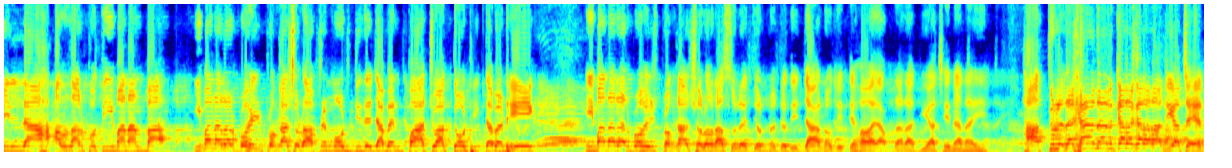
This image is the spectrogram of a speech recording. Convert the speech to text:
বিল্লাহ আল্লাহর প্রতি ইমান ইমান প্রকাশ হলো আপনি মসজিদে যাবেন, পাঁচ ওয়াক্ত, ঠিক ইমান হলো রাসূলের জন্য যদি হয়, আমরা রাজি আছি না নাই? হাত তুলে দেখা দেন কারা কারা রাজি আছেন।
